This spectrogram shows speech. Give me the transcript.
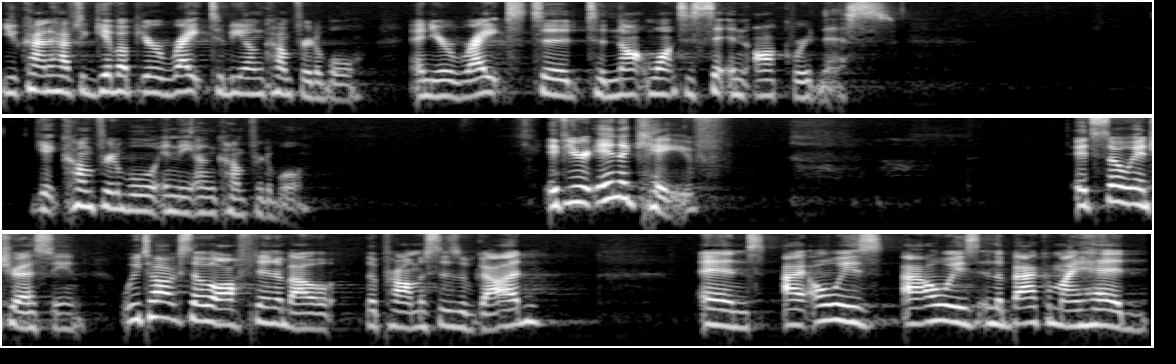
you kind of have to give up your right to be uncomfortable and your right to, to not want to sit in awkwardness. Get comfortable in the uncomfortable. If you're in a cave, it's so interesting. We talk so often about the promises of God, and I always, I always, in the back of my head,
